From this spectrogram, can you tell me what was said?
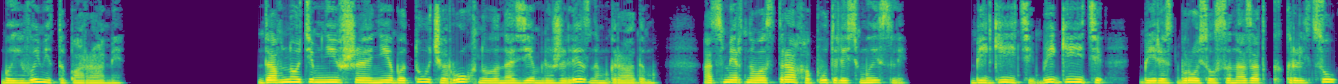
боевыми топорами. Давно темневшее небо туча рухнула на землю железным градом. От смертного страха путались мысли. «Бегите, бегите!» Берест бросился назад к крыльцу,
